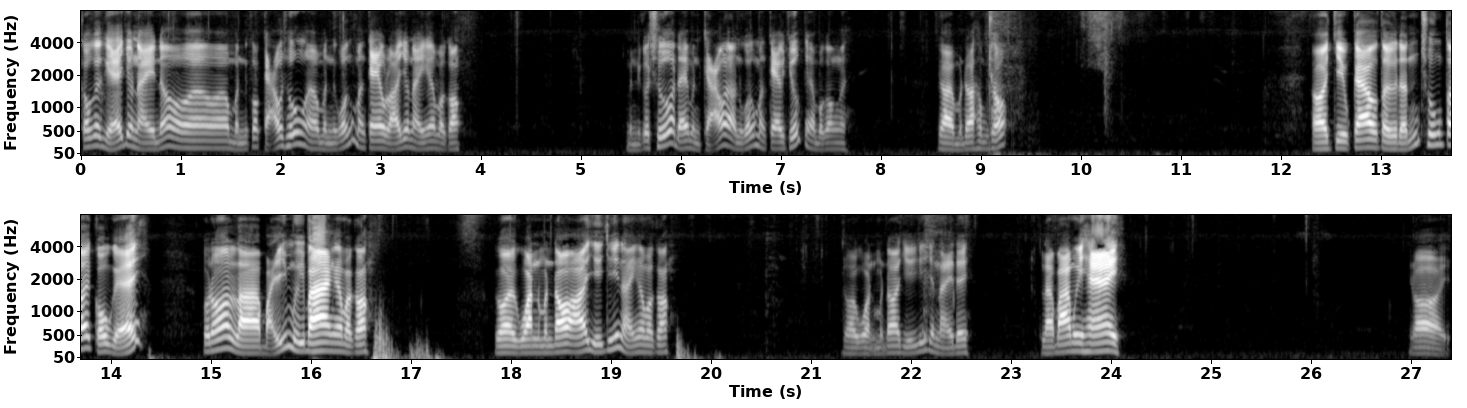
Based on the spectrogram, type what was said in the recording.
Có cái rễ chỗ này nó, mình có cảo xuống là mình quấn băng keo lại chỗ này nha bà con. Mình có sứa để mình cảo là mình quấn băng keo trước nha bà con ơi. Rồi mình đo thông số rồi chiều cao từ đỉnh xuống tới cổ rễ của nó là 73 nha bà con. Rồi hoành mình đo ở vị trí này nha bà con. Rồi hoành mình đo vị trí trên này đi. Là 32 rồi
